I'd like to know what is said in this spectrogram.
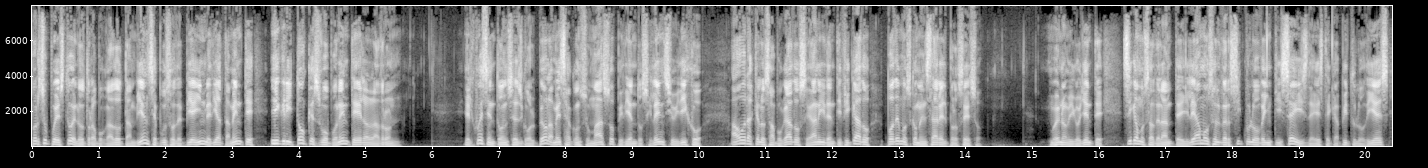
Por supuesto, el otro abogado también se puso de pie inmediatamente y gritó que su oponente era ladrón. El juez entonces golpeó la mesa con su mazo pidiendo silencio y dijo, Ahora que los abogados se han identificado, podemos comenzar el proceso. Bueno, amigo oyente, sigamos adelante y leamos el versículo 26 de este capítulo 10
